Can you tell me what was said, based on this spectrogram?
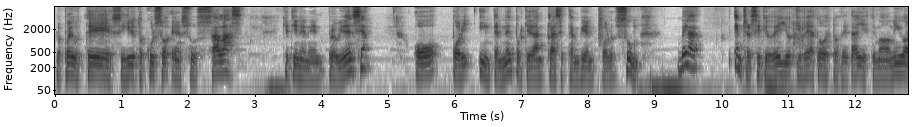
Los puede usted seguir estos cursos en sus salas que tienen en Providencia o por internet porque dan clases también por Zoom. Vea, entre el sitio de ellos y vea todos estos detalles, estimado amigo.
